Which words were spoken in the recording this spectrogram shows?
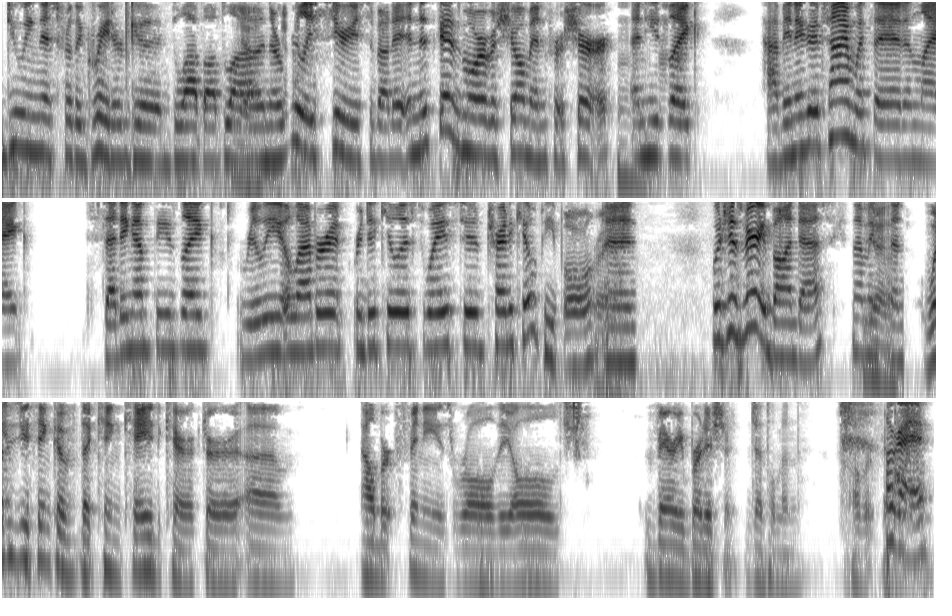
doing this for the greater good, blah, blah, blah. Yeah. And they're really serious about it. And this guy's more of a showman for sure. Mhm. And he's like having a good time with it and like setting up these like really elaborate, ridiculous ways to try to kill people. Right. And which is very Bond-esque. That makes Yeah. sense. What did you think of the Kincaid character, um, Albert Finney's role, the old, very British gentleman, Albert Finney? Okay.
